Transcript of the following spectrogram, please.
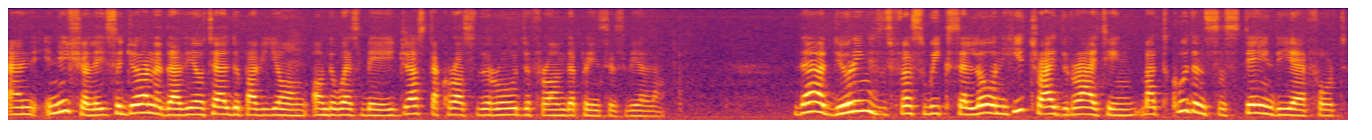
and initially sojourned at the Hotel du Pavillon on the West Bay, just across the road from the Princess Villa. There, during his first weeks alone, he tried writing, but couldn't sustain the effort,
